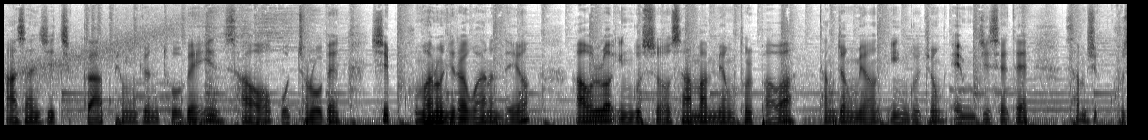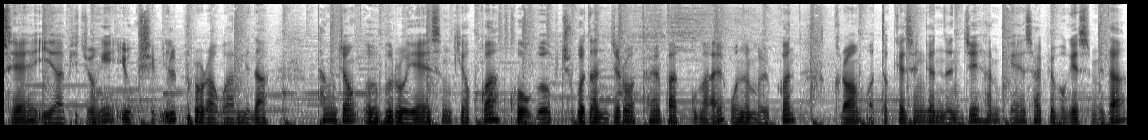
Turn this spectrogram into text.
아산시 집값 평균 2배인 4억 5,519만 원이라고 하는데요. 아울러 인구수 4만 명 돌파와 탕정면 인구 중 MZ 세대 39세 이하 비중이 61%라고 합니다. 탕정읍으로의 승격과 고급 주거단지로 탈바꿈할 오늘 물건 그럼 어떻게 생겼는지 함께 살펴보겠습니다.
